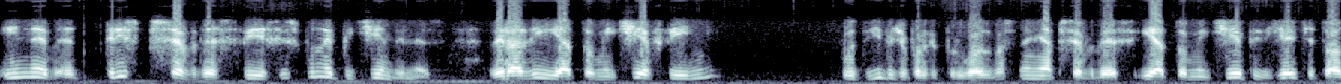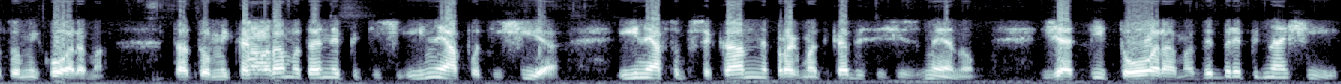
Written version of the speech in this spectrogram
είναι ε, τρεις ψευδεστήσεις που είναι επικίνδυνες. Δηλαδή η ατομική ευθύνη που την είπε και ο Πρωθυπουργός μας είναι μια ψευδέση, η ατομική επιτυχία και το ατομικό όραμα. Τα ατομικά οράματα είναι, είναι αποτυχία. Είναι αυτό που σε κάνουν πραγματικά δυστυχισμένο. Γιατί το όραμα δεν πρέπει να έχει,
